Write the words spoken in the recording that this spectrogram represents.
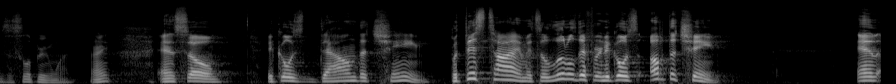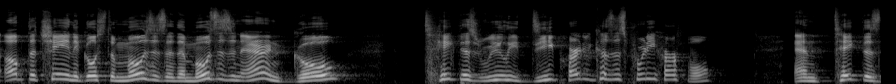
is a slippery one, right? And so it goes down the chain. But this time it's a little different. It goes up the chain. and up the chain it goes to Moses, and then Moses and Aaron go take this really deep hurt because it's pretty hurtful, and take this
